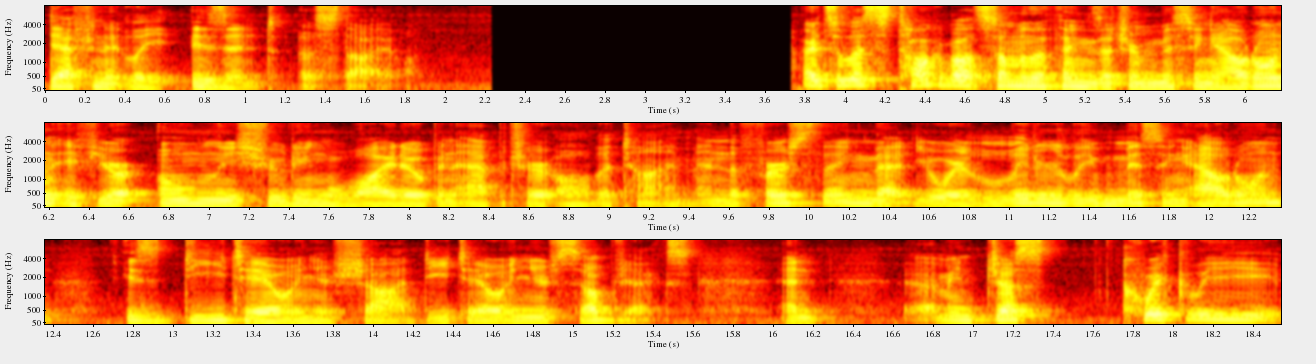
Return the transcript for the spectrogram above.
definitely isn't a style. All right, so let's talk about some of the things that you're missing out on if you're only shooting wide open aperture all the time. And the first thing that you are literally missing out on is detail in your shot, detail in your subjects. And I mean, just quickly,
